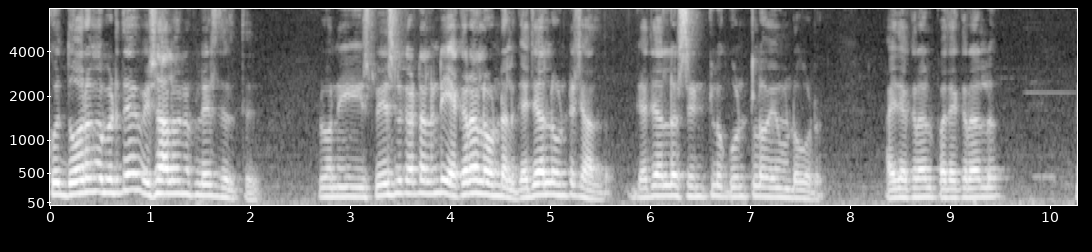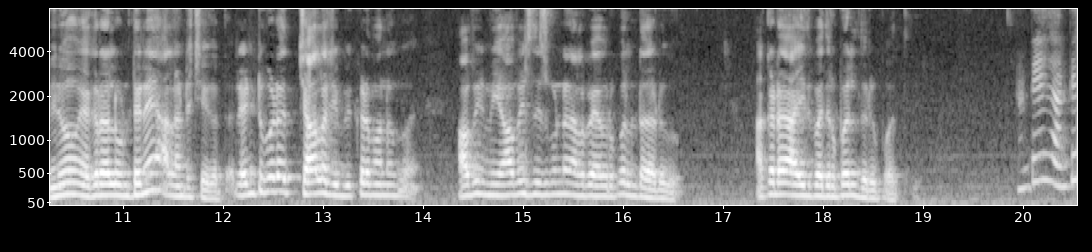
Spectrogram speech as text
కొద్ది దూరంగా పెడితే విశాలమైన ప్లేస్ దొరుకుతుంది. ఇప్పుడు మనం ఈ స్పేస్లు కట్టాలంటే ఎకరాల్లో ఉండాలి. గజాల్లో ఉంటే చాలదు. గజాల్లో సెంట్లు గుంటలు ఏమి ఉండకూడదు. ఐదు ఎకరాలు పది ఎకరాలు మినిమం ఎకరాలు ఉంటేనే అలాంటివి చేయగలుగుతారు రెంట్ కూడా చాలా ఇక్కడ మనం ఆఫీస్ మీ ఆఫీస్ తీసుకుంటే నలభై యాభై రూపాయలు ఉంటుంది అడుగు. అక్కడ ఐదు పది రూపాయలు దొరికిపోతుంది అంటే అంటే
